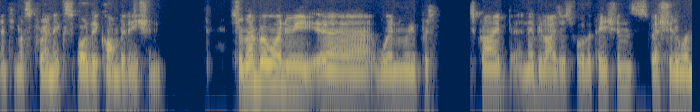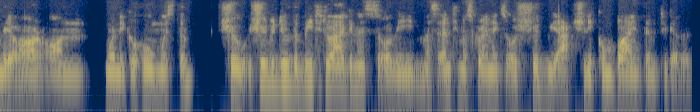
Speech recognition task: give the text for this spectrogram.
antimuscarinics, or the combination. So remember when we uh, when we prescribe nebulizers for the patients, especially when they are on when they go home with them, should, should we do the beta 2 agonists or the antimuscarinics, or should we actually combine them together?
